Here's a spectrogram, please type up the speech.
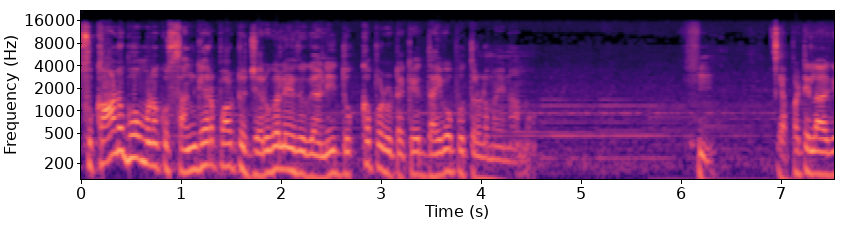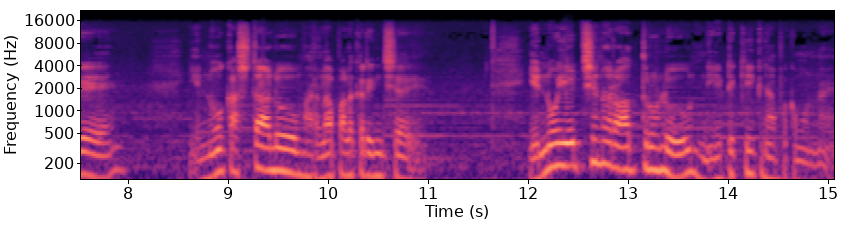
సుఖానుభవమునకు సంఘర్పాటు జరగలేదు కానీ దుఃఖపడుటకే దైవపుత్రులమైనాము. ఎప్పటిలాగే ఎన్నో కష్టాలు మరలా పలకరించాయి. ఎన్నో ఏడ్చిన రాత్రులు నేటికి జ్ఞాపకం ఉన్నాయి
